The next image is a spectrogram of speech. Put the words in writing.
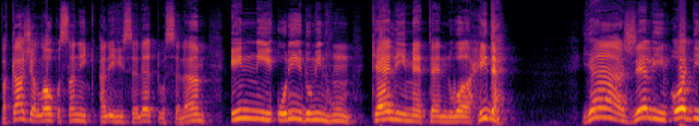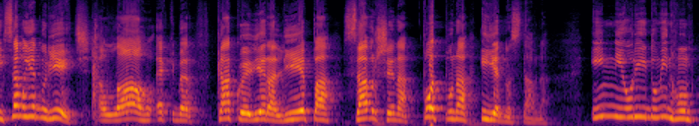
Pa kaže Allah poslanik alihi salatu wasalam inni uridu minhum kelimeten wahide. Ja želim od njih samo jednu riječ. Allahu ekber, kako je vjera lijepa, savršena, potpuna i jednostavna. Inni uridu minhum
